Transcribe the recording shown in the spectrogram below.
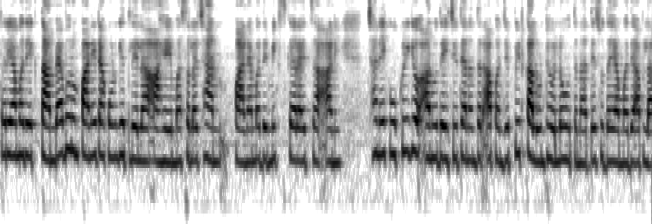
तर यामध्ये एक तांब्या भरून पाणी टाकून घेतलेलं आहे. मसाला छान पाण्यामध्ये मिक्स करायचा आणि छान एक उकळी घेऊ आणू द्यायची. त्यानंतर आपण जे पीठ काढून ठेवलं होतं ना ते सुद्धा यामध्ये आपला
